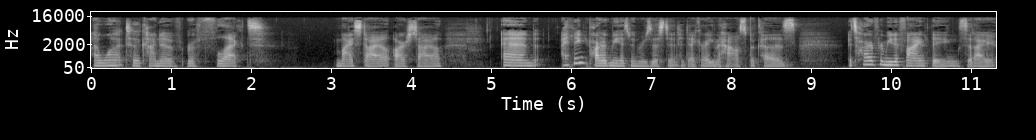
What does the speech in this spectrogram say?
I want it to kind of reflect my style, our style. And I think part of me has been resistant to decorating the house because it's hard for me to find things that I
